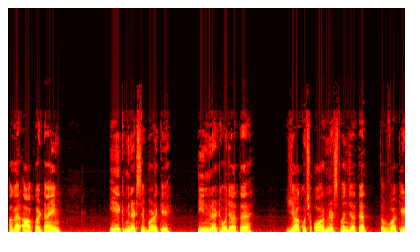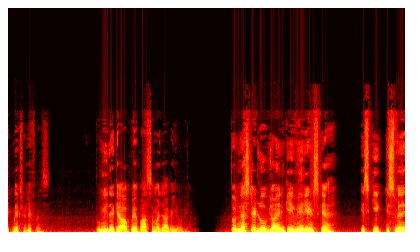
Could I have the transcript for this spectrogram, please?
اگر آپ کا ٹائم ایک منٹ سے بڑھ کے تین منٹ ہو جاتا ہے یا کچھ اور منٹس بن جاتا ہے تب واقعی اٹ میکس اے ڈفرنس تو امید ہے کہ آپ کو یہ بات سمجھ آ گئی ہوگی۔ تو نیسٹڈ لوپ جوائن کی ویریئنٹس کیا ہیں؟ اس کی قسمیں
